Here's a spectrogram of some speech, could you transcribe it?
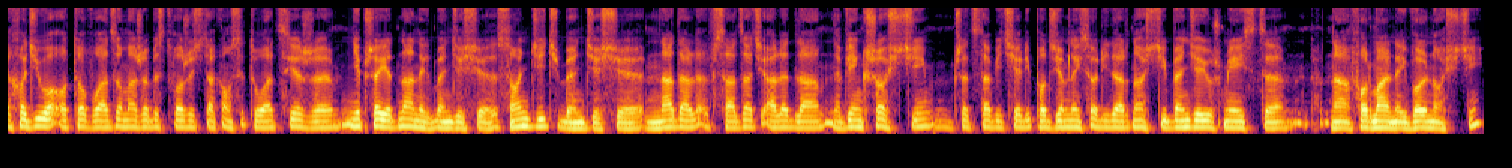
e, chodziło o to władzom, ażeby stworzyć taką sytuację, że nieprzejednanych będzie się sądzić, będzie się nadal wsadzać, ale dla większości przedstawicieli podziemnej Solidarności będzie już miejsce na formalnej wolności,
